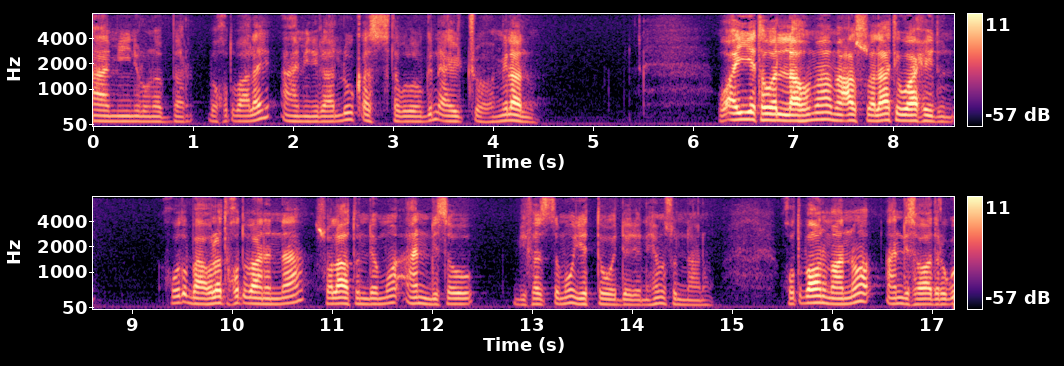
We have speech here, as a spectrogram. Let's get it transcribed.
አሚን ይሉ ነበር። በኹጥባ ላይ አሚን ይላሉ። ቀስ ተብሎ ግን አይጮህም ይላሉ። ወአን የተወላሁማ ማዓ ሶላት ዋሒዱን። ኹጥባ ሁለት ኹጥባንና ሶላቱን ደግሞ አንድ ሰው ቢፈጽሙ የተወደደ ነው። ይህም ሱና ነው። ኹጥባውን ማኖ አንድ ሰው አድርጎ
